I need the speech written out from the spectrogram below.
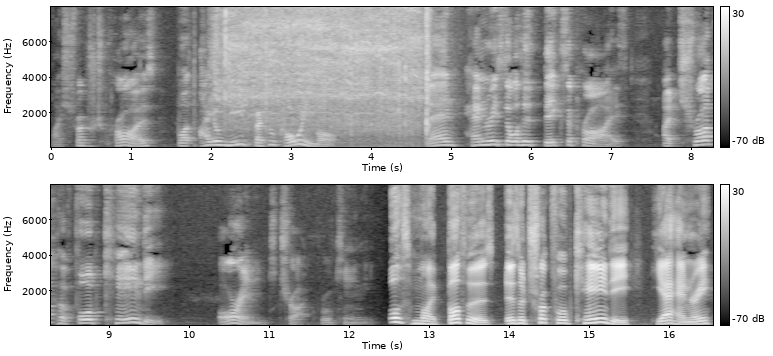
My special surprise, but I don't need special coal anymore. Then Henry saw his big surprise. A truck full of candy. Orange truck full of candy. What's my buffers is a truck full of candy. Yeah, Henry.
